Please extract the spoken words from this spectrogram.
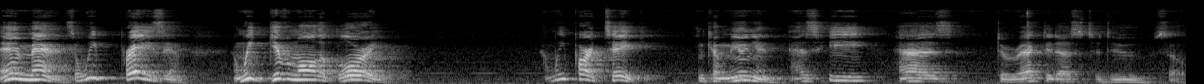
Amen. So we praise him and we give him all the glory. And we partake in communion as he has directed us to do so.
